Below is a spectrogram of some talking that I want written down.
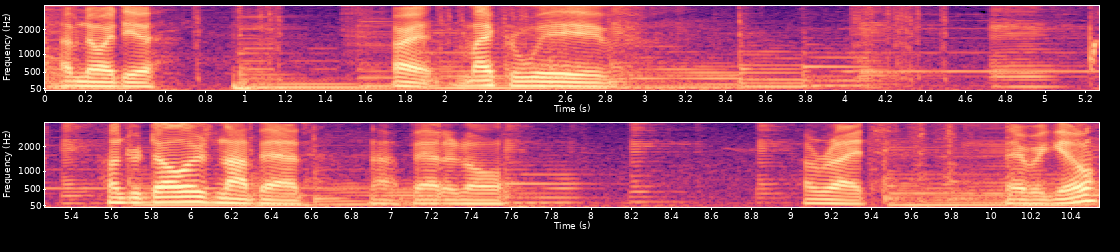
I have no idea. All right, microwave. $100, not bad. Not bad at all. All right, there we go.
